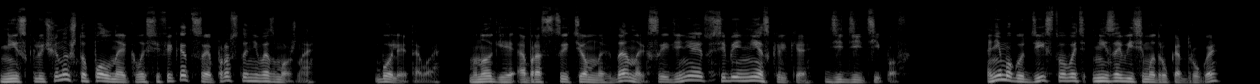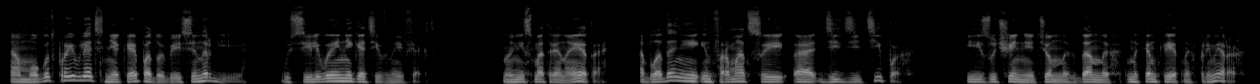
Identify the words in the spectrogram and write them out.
не исключено, что полная классификация просто невозможна. Более того, многие образцы темных данных соединяют в себе несколько DD-типов. Они могут действовать независимо друг от друга, а могут проявлять некое подобие синергии, усиливая негативный эффект. Но несмотря на это, обладание информацией о DD-типах и изучение темных данных на конкретных примерах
